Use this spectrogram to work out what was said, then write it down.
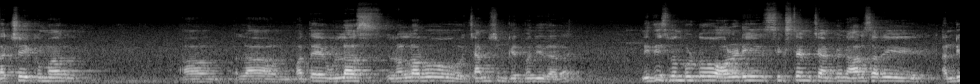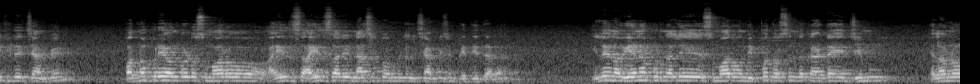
ಲಕ್ಷಯ್ ಕುಮಾರ್ ಮತ್ತೆ ಉಲ್ಲಾಸ್ ಇವರೆಲ್ಲರೂ ಚಾಂಪಿಯನ್ಶಿಪ್ ಗೆದ್ದು ಬಂದಿದ್ದಾರೆ. ನಿತೀಶ್ ಬಂದ್ಬಿಟ್ಟು ಆಲ್ರೆಡಿ ಸಿಕ್ಸ್ ಟೈಮ್ ಚಾಂಪಿಯನ್ ಆರು ಸಾರಿ ಅನ್ಡಿಫಿಟೆಡ್ ಚಾಂಪಿಯನ್ ಪದ್ಮಪ್ರಿಯ ಅಂದ್ಬಿಟ್ಟು ಸುಮಾರು ಐದು ಐದು ಸಾರಿ ನ್ಯಾಷನಲ್ ಟೂರ್ನಮೆಂಟಲ್ಲಿ ಚಾಂಪಿಯನ್ಶಿಪ್ ಗೆದ್ದಿದ್ದಾರೆ. ಇಲ್ಲೇ ನಾವು ಏನಪುರ್ನಲ್ಲಿ ಸುಮಾರು ಒಂದು ಇಪ್ಪತ್ತು ವರ್ಷದಿಂದ ಕರಾಟೆ ಜಿಮ್ ಎಲ್ಲನೂ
